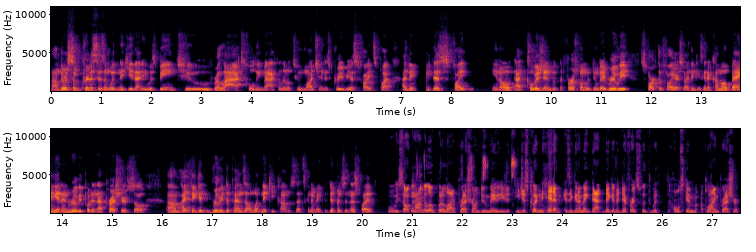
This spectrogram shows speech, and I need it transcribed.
um, there was some criticism with Nieky that he was being too relaxed, holding back a little too much in his previous fights. But I think this fight, you know, at collision with the first one with Doumbé, really sparked a fire. So I think he's going to come out banging and really put in that pressure. So um, I think it really depends on what Nieky comes. That's going to make the difference in this fight. Well, we saw Kongolo put a lot of pressure on Doumbé. He just, he just couldn't hit him. Is it going to make that big of a difference with with Holzken applying pressure?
